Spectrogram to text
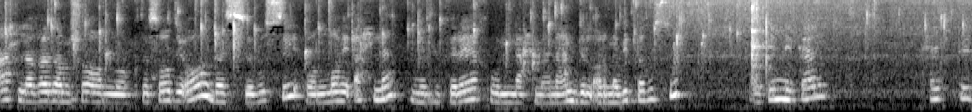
أحلى غدا إن شاء الله. اقتصادي آه بس بصي والله أحلى من الفراخ واللحمة. أنا عندي القرنبيط ده بصوا أكني كلت حتة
